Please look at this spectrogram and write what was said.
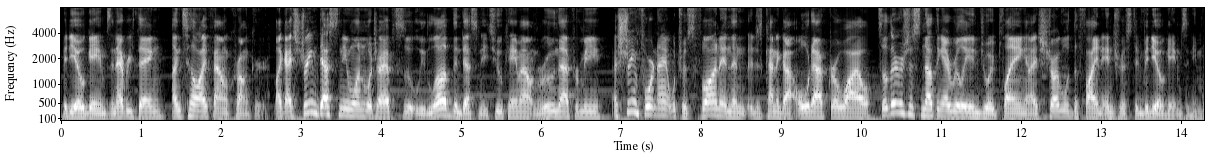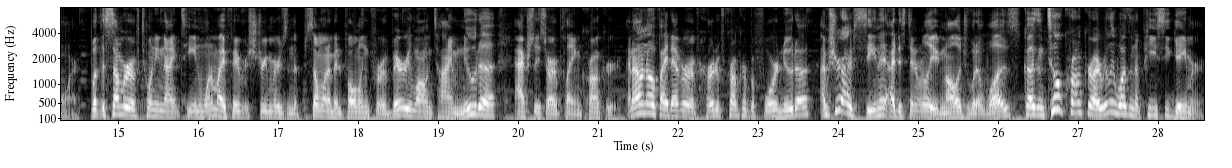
video games, and everything until I found Krunker. Like I streamed Destiny 1, which I absolutely loved, and Destiny 2 came out and ruined that for me. I streamed Fortnite, which was fun, and then it just kind of got old after a while. So there was just nothing I really enjoyed playing, and I struggled to find interest in video games anymore. But the summer of 2019, one of my favorite streamers and the, someone I've been following for a very long time, Nuda, actually started playing Krunker. And I don't know if I'd ever have heard of Krunker before Nuda. I'm sure I've seen it, I just didn't really acknowledge what it was. Because until Krunker, I really wasn't a PC gamer.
